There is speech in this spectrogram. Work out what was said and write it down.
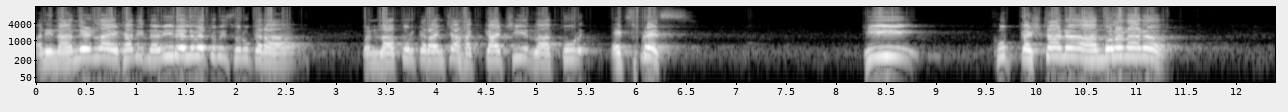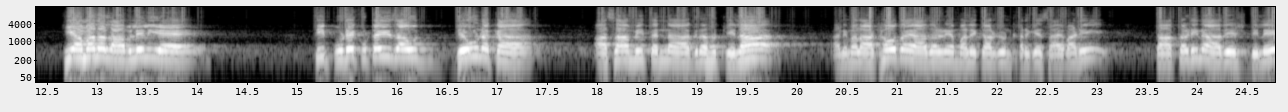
आणि नांदेडला एखादी नवी रेल्वे तुम्ही सुरू करा पण लातूरकरांच्या हक्काची लातूर एक्सप्रेस ही खूप कष्टानं आंदोलनानं ही आम्हाला लाभलेली आहे. ती पुढे कुठेही जाऊ देऊ नका असा मी त्यांना आग्रह केला. आणि मला आठवत आहे आदरणीय मल्लिकार्जुन खरगे साहेबांनी तातडीनं आदेश दिले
